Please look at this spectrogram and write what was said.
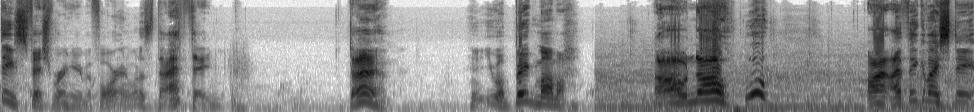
These fish weren't here before, and what is that thing? Damn! You a big mama! Oh no! Woo! Alright, I think if I stay-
